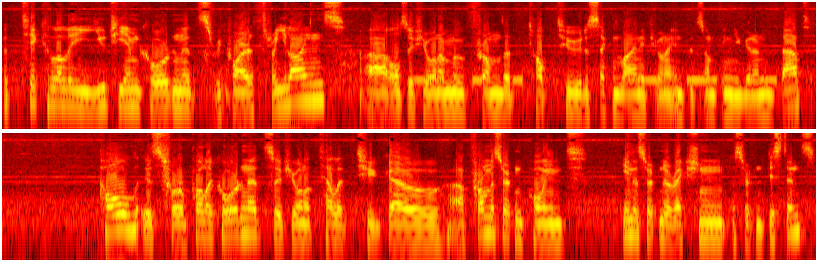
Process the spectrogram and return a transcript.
particularly UTM coordinates, require three lines. Uh, also, if you want to move from the top to the second line, if you want to input something, you're gonna need that. Pole is for polar coordinates, so if you want to tell it to go uh, from a certain point in a certain direction, a certain distance.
